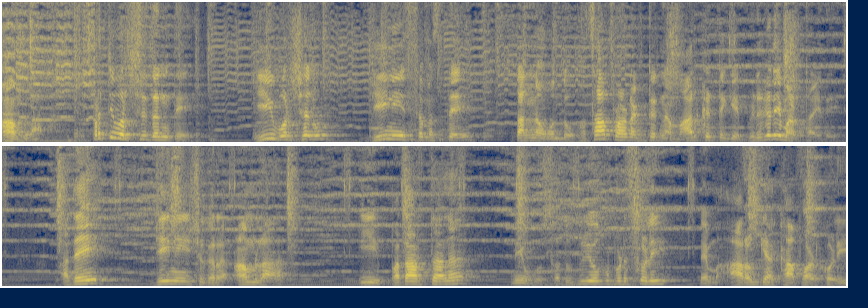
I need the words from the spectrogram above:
ಆಮ್ಲ. ಪ್ರತಿ ವರ್ಷದಂತೆ ಈ ವರ್ಷವೂ ಜೀನಿ ಸಂಸ್ಥೆ ತನ್ನ ಒಂದು ಹೊಸ ಪ್ರಾಡಕ್ಟನ್ನು ಮಾರ್ಕೆಟಿಗೆ ಬಿಡುಗಡೆ ಮಾಡ್ತಾ ಇದೆ. ಅದೇ ಜೀನಿ ಶುಗರ್ ಆಮ್ಲ ಈ ಪದಾರ್ಥನ ನೀವು ಸದುಪಯೋಗಪಡಿಸ್ಕೊಳ್ಳಿ, ನಿಮ್ಮ ಆರೋಗ್ಯ ಕಾಪಾಡ್ಕೊಳ್ಳಿ.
